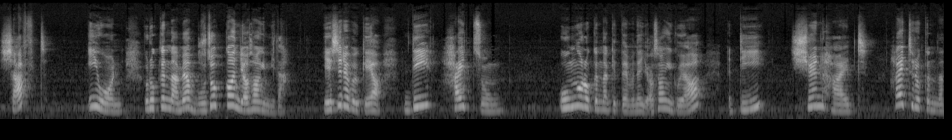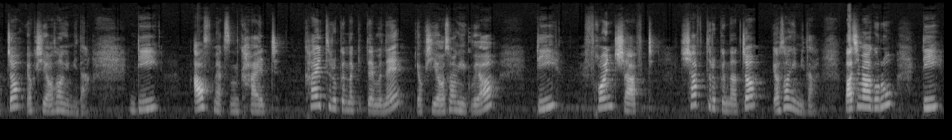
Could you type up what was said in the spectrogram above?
schafft, 이온으로 끝나면 무조건 여성입니다. 예시를 볼게요. Die Heizung 옹으로 끝났기 때문에 여성이고요. Die Schönheit 하이트로 끝났죠? 역시 여성입니다. Die Aufmerksamkeit 카이트로 끝났기 때문에 역시 여성이고요. Die Freundschaft 샤프트로 끝났죠? 여성입니다. 마지막으로 die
